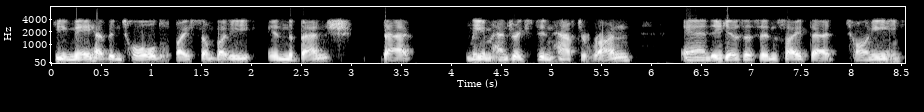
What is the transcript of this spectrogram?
he may have been told by somebody in the bench that Liam Hendriks didn't have to run. And it gives us insight that Tony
